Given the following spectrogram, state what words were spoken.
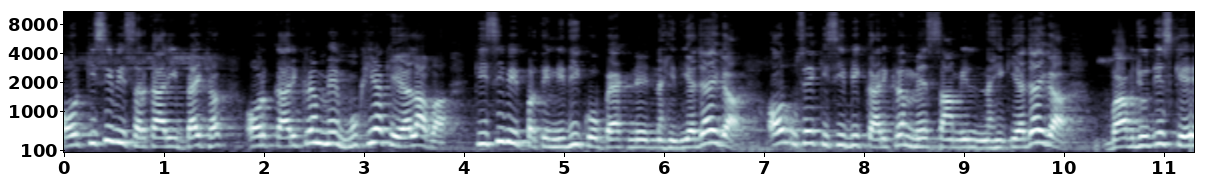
और किसी भी सरकारी बैठक और कार्यक्रम में मुखिया के अलावा किसी भी प्रतिनिधि को बैठने नहीं दिया जाएगा और उसे किसी भी कार्यक्रम में शामिल नहीं किया जाएगा। बावजूद इसके,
